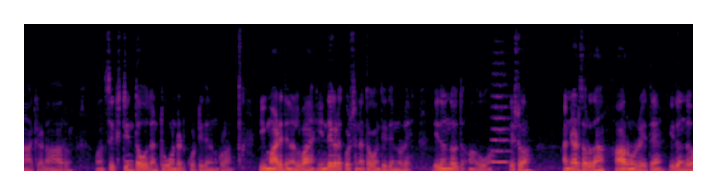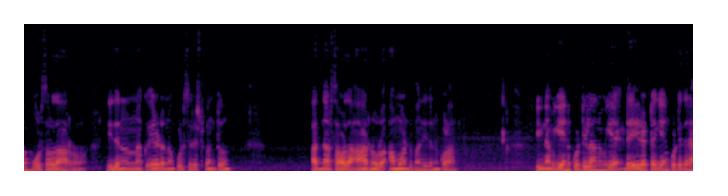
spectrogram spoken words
ನಾಲ್ಕೇಳು ಆರು, ಒಂದು ಸಿಕ್ಸ್ಟೀನ್ ತೌಸಂಡ್ ಟೂ ಹಂಡ್ರೆಡ್ ಕೊಟ್ಟಿದ್ದೀನಿ ಅನ್ಕೊಳ್ಳೋಣ. ಈಗ ಮಾಡಿದ್ದೀನಲ್ವಾ? ಹಿಂದೆಗಡೆ ಕ್ವಶನೇ ತೊಗೊತಿದ್ದೀನಿ ನೋಡಿ. ಇದೊಂದು ಎಷ್ಟು? ಹನ್ನೆರಡು ಸಾವಿರದ ಆರುನೂರು ಐತೆ. ಇದೊಂದು ಮೂರು ಸಾವಿರದ ಆರುನೂರು. ಇದನ್ನು ಎರಡನ್ನು ಕೂಡಿಸಿದ್ರೆ ಎಷ್ಟು ಬಂತು? ಹದಿನಾರು ಸಾವಿರದ ಆರುನೂರು ಅಮೌಂಟ್ ಬಂದಿದೆ ಅನ್ಕೊಳ್ಳೋಣ. ಈಗ ನಮಗೇನು ಕೊಟ್ಟಿಲ್ಲ ನಮಗೆ? ಡೈರೆಕ್ಟಾಗಿ ಏನು ಕೊಟ್ಟಿದ್ದಾನೆ?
